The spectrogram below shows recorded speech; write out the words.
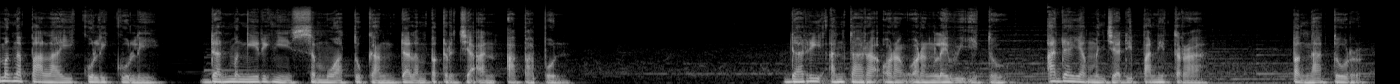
mengepalai kuli-kuli dan mengiringi semua tukang dalam pekerjaan apa pun. Dari antara orang-orang Lewi itu, ada yang menjadi panitera, pengatur,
